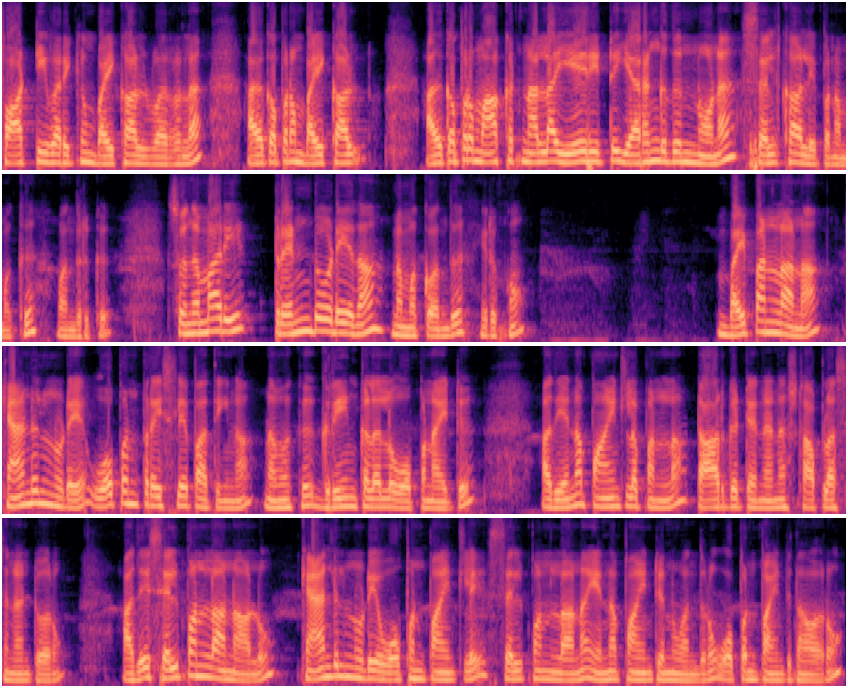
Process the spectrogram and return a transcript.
ஃபார்ட்டி வரைக்கும் பைக்கால் வரல. அதுக்கப்புறம் பைக்கால் அதுக்கப்புறம் மார்க்கெட் நல்லா ஏறிட்டு இறங்குதுன்னொன்னே செல் கால் இப்போ நமக்கு வந்திருக்கு. ஸோ இந்த மாதிரி ட்ரெண்டோடே தான் நமக்கு வந்து இருக்கும். பை பண்ணலான்னா கேண்டில்னுடைய ஓப்பன் ப்ரைஸ்லேயே பார்த்தீங்கன்னா நமக்கு க்ரீன் கலரில் ஓப்பன் ஆகிட்டு அது என்ன பாயிண்ட்டில் பண்ணலாம்? டார்கெட் என்னென்ன ஸ்டாப்லாஸ் என்னன்ட்டு வரும். அதே செல் பண்ணலானாலும் கேண்டில்னுடைய ஓப்பன் பாயிண்ட்லேயே செல் பண்ணலான்னா என்ன பாயிண்ட்டுன்னு வந்துடும் ஓப்பன் பாயிண்ட் தான் வரும்.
